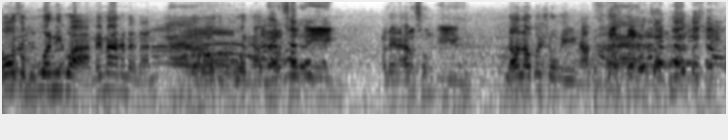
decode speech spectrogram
พอสมควรดีกว่าไม่มากขนาดนั้นอ่าแต่พอสมควรครับเราชงเองอะไรนะครับเราชงเอง แล้วเราก็ชงเองครับแล้วจากเพื่อนไปเป็นแฟ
